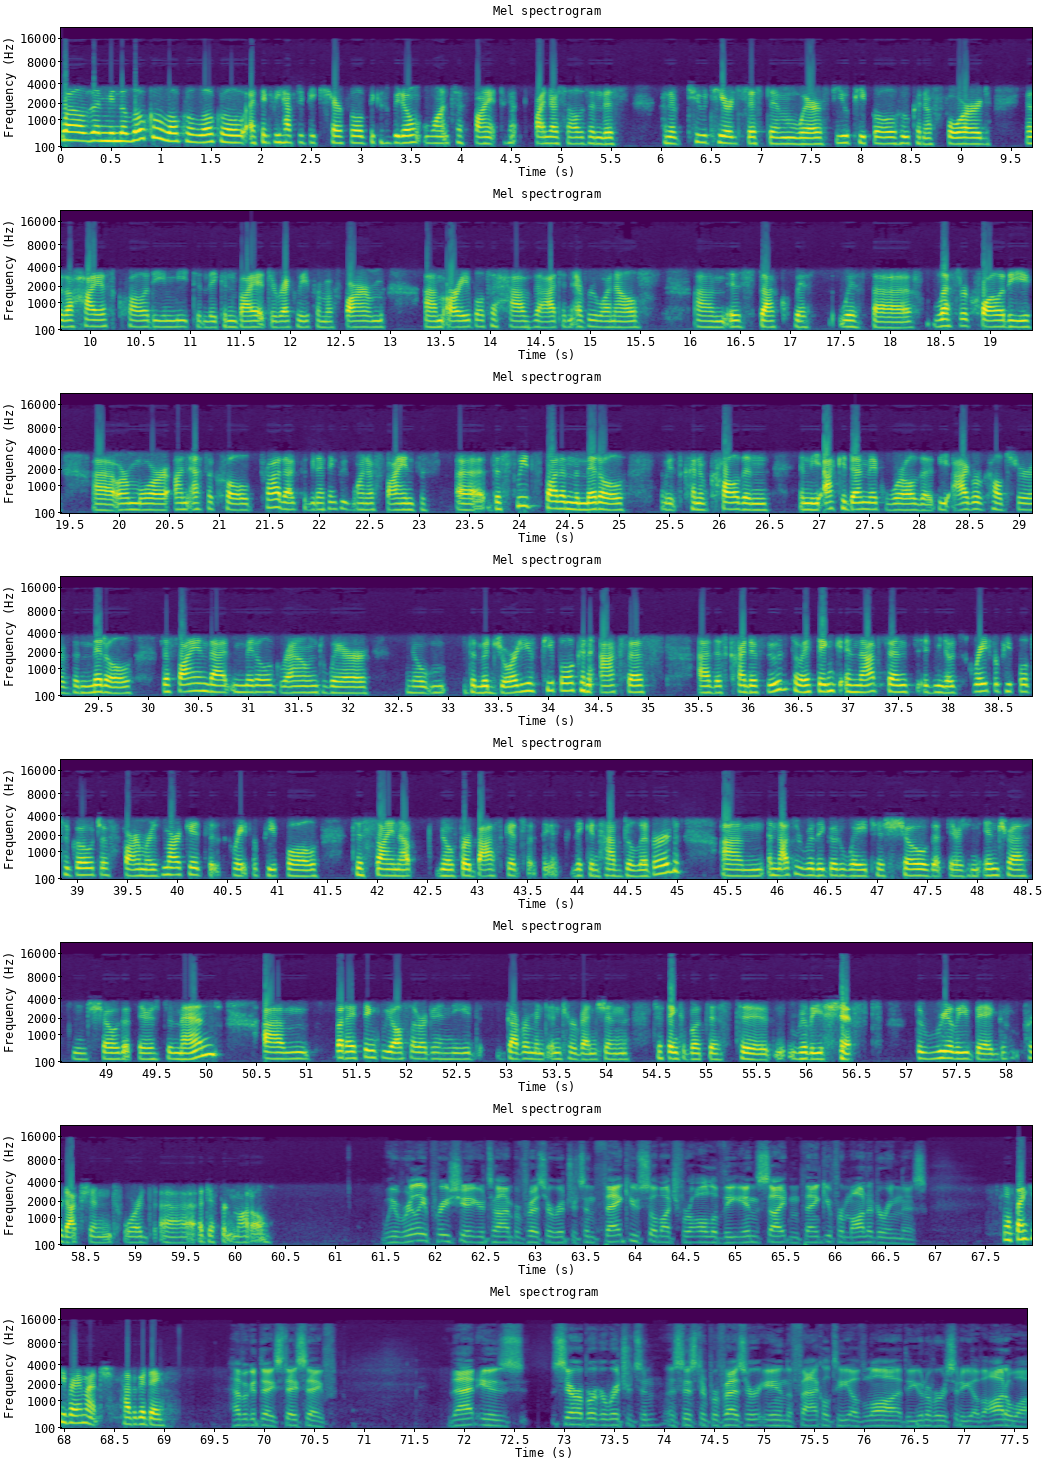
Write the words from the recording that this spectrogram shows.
Well, I mean, the local, local, local. I think we have to be careful because we don't want to find find ourselves in this kind of two-tiered system where few people who can afford you know, the highest quality meat and they can buy it directly from a farm um, are able to have that, and everyone else um, is stuck with with uh, lesser quality uh, or more unethical products. I mean, I think we want to find this, uh, the sweet spot in the middle. I mean, it's kind of called in in the academic world uh, the agriculture of the middle to find that middle ground where you know the majority of people can access uh, this kind of food. So I think in that sense, it, you know, it's great for people to go to farmers markets. It's great for people to sign up, you know, for baskets that they, they can have delivered. Um, and that's a really good way to show that there's an interest and show that there's demand. Um, but I think we also are going to need government intervention to think about this to really shift the really big production towards uh, a different model. We really appreciate your time, Professor Richardson. Thank you so much for all of the insight and thank you for monitoring this. Well, thank you very much. Have a good day. Have a good day. Stay safe. That is Sarah Berger Richardson, assistant professor in the Faculty of Law at the University of Ottawa.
